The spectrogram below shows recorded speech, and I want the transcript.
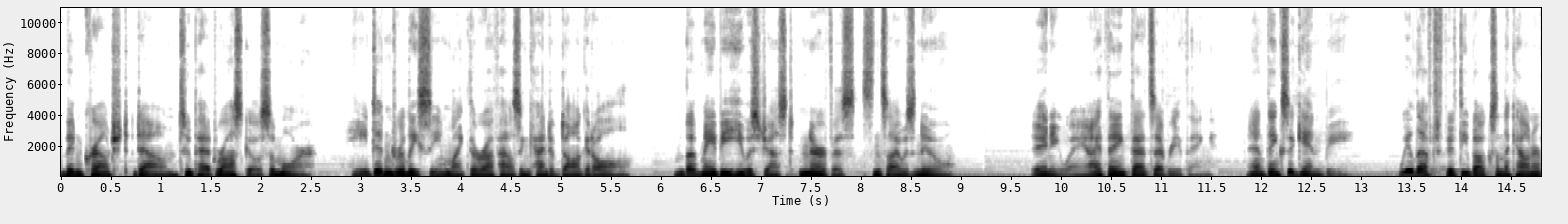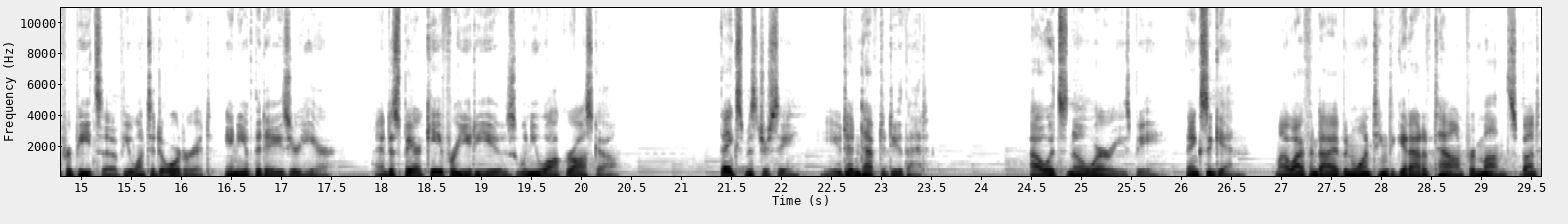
then crouched down to pet Roscoe some more. He didn't really seem like the roughhousing kind of dog at all, but maybe he was just nervous since I was new. Anyway, I think that's everything. And thanks again, B. We left 50 bucks on the counter for pizza if you wanted to order it any of the days you're here, and a spare key for you to use when you walk Roscoe. Thanks, Mr. C. You didn't have to do that. Oh, it's no worries, B. Thanks again. My wife and I have been wanting to get out of town for months, but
